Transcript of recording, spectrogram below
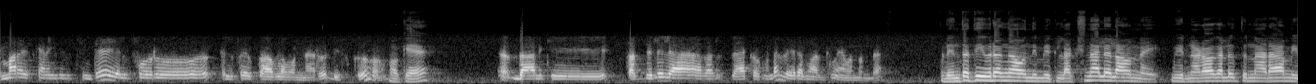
ఎంఆర్ఐ స్కానింగ్ ఇచ్చింటే L four L five problem ఉన్నారు డిస్క్ ఓకే. దానికి సర్జరీ లేకుండా వేరే మార్గం ఏమైనా ఉందా? ఇప్పుడు ఎంత తీవ్రంగా ఉంది? మీకు లక్షణాలు ఎలా ఉన్నాయి? మీరు నడవగలుగుతున్నారా? మీ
